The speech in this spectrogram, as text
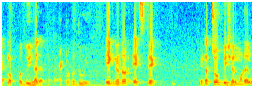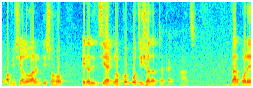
এক লক্ষ দুই হাজার টাকায়। এক লক্ষ দুই। ইগনেটর এক্সটেক এটা চব্বিশের মডেল অফিসিয়াল ওয়ারেন্টি সহ এটা দিচ্ছি এক লক্ষ পঁচিশ হাজার টাকায়। আচ্ছা। তারপরে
